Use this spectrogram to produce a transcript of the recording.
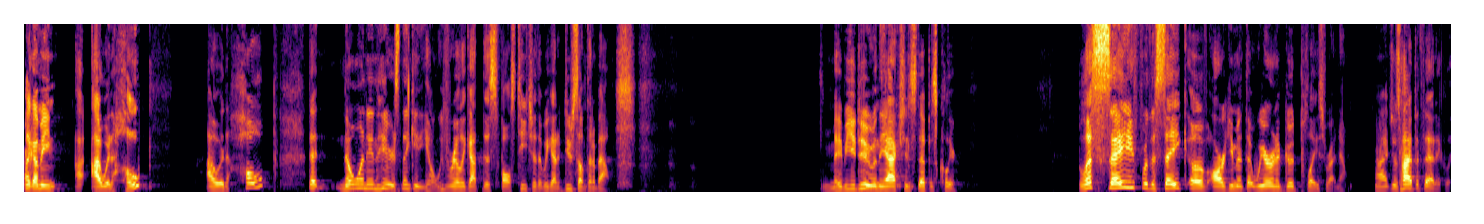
Like, I mean, I, I, would hope, I would hope that no one in here is thinking, you know, we've really got this false teacher that we got to do something about. Maybe you do, and the action step is clear. But let's say, for the sake of argument, that we are in a good place right now. All right, just hypothetically.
